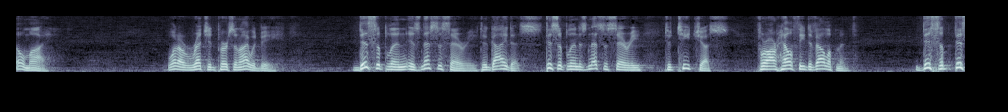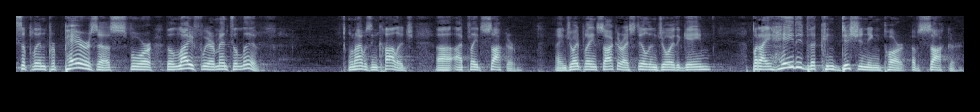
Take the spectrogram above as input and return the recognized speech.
Oh my. What a wretched person I would be. Discipline is necessary to guide us. Discipline is necessary to teach us for our healthy development. Dis- discipline prepares us for the life we are meant to live. When I was in college, uh, I played soccer. I enjoyed playing soccer. I still enjoy the game. But I hated the conditioning part of soccer,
